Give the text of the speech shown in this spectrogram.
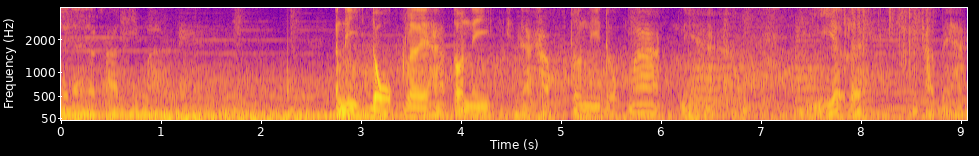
จะได้ราคาดีมาก อันนี้ดกเลยฮะต้นนี้นะครับต้นนี้ดกมากเนี่ยฮะมีเยอะเลยนะครับเนี่ยฮะ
